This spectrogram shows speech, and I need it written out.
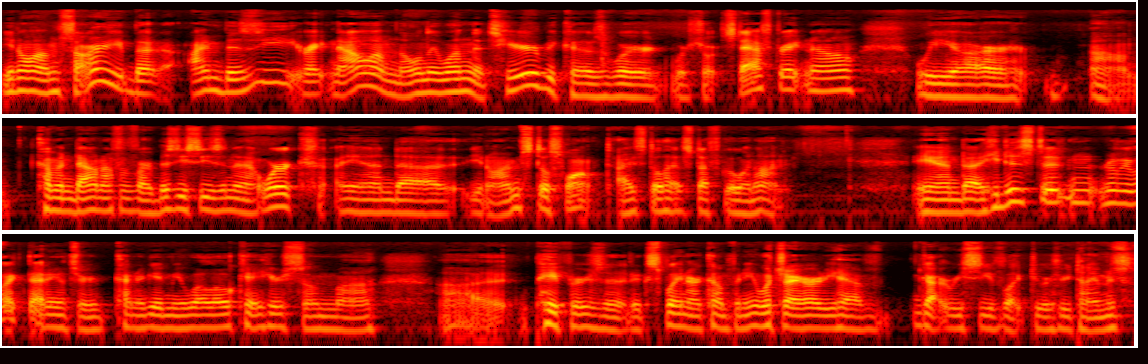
you know, I'm sorry, but I'm busy right now. I'm the only one that's here because we're we're short staffed right now. We are um, coming down off of our busy season at work, and uh, you know, I'm still swamped. I still have stuff going on." And uh, he just didn't really like that answer. Kind of gave me, well, okay, here's some uh, uh, papers that explain our company, which I already have got received like two or three times,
